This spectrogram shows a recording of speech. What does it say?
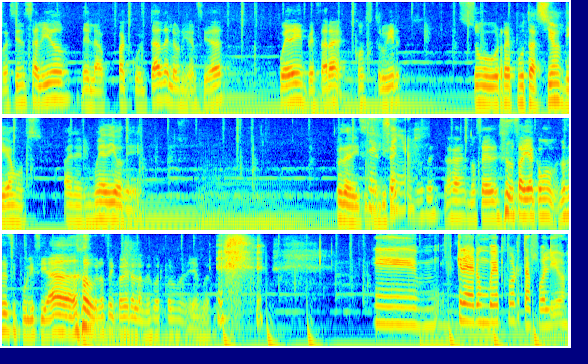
recién salido de la facultad, de la universidad, puede empezar a construir su reputación, digamos, en el medio de, pues de, diseño. No, sé, no sabía cómo, no sé si publicidad o no sé cuál era la mejor forma de llamar. Em, crear un web portafolio,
